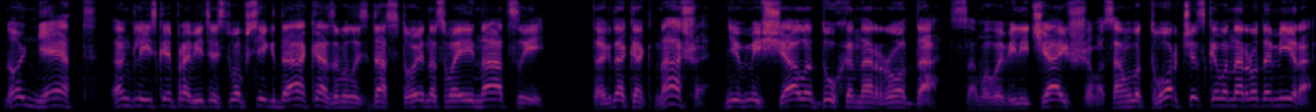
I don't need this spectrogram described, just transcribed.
Но нет, английское правительство всегда оказывалось достойно своей нации, тогда как наша не вмещала духа народа, самого величайшего, самого творческого народа мира.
